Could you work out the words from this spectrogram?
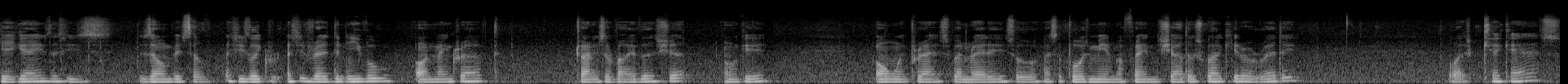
Okay guys, this is zombie sur- this is like this is Resident Evil on Minecraft. Trying to survive this shit. Okay. Only press when ready, so I suppose me and my friend Shadow Swag here are ready. Let's kick ass.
